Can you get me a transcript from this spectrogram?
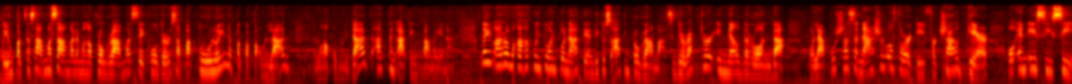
o yung pagsasama-sama ng mga programa at stakeholders sa patuloy na pagpapaunlad ng mga komunidad at ng ating pamayanan. Ngayong araw, makakakwentuhan po natin dito sa ating programa si Director Imelda Ronda. Mula po siya sa National Authority for Child Care o NACC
